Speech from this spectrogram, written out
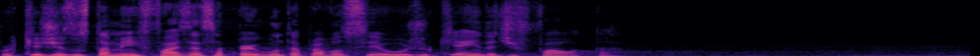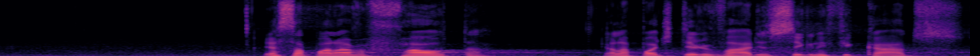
Porque Jesus também faz essa pergunta para você hoje: o que ainda te falta? Essa palavra falta, ela pode ter vários significados.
